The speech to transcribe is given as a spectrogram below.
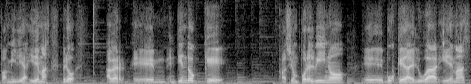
familia y demás. Pero, a ver, entiendo que pasión por el vino, búsqueda del lugar y demás,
